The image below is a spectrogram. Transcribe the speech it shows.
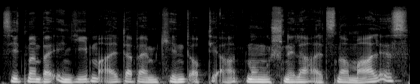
Sieht man bei in jedem Alter beim Kind, ob die Atmung schneller als normal ist.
